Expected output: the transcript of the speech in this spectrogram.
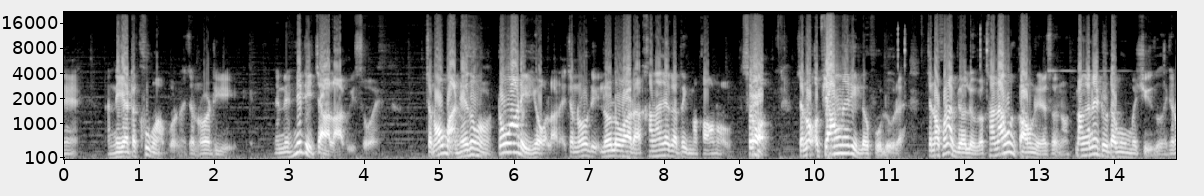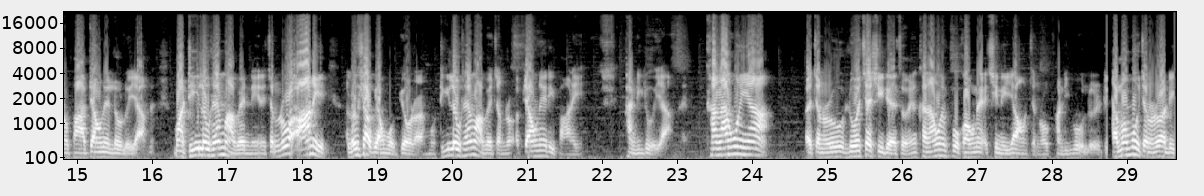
နဲ့ နေရာတစ်ခုမှာပေါ့နော်ကျွန်တော်တို့ဒီနည်းနည်းနှစ်တွေကြာလာပြီဆိုရင်ကျွန်တော်မှအနည်းဆုံးတွန်းအားတွေလျော့လာတယ်ကျွန်တော်တို့ဒီလောလောရတာခန်းစားချက်ကတိတ်မကောင်းတော့ဘူးဆိုတော့ကျွန်တော်အပြောင်းလဲတွေလုပ်ဖို့လိုတယ်ကျွန်တော်ခုနပြောလို့ပဲခန်းစားဝင်ကောင်းနေတယ်ဆိုရင်တော့မှန်ကန်တဲ့တိုးတက်မှုမရှိဘူးဆိုရင်ကျွန်တော်ဘာအပြောင်းလဲလုပ်လို့ရမလဲ။မှဒီအလုပ်ထဲမှာပဲနေတယ်ကျွန်တော်တို့ကအားနေအလုပ်လျှောက်ပြောင်းဖို့ပြောတာမဟုတ်ဒီအလုပ်ထဲမှာပဲကျွန်တော်တို့အပြောင်းလဲတွေဘာတွေဖန်တီးလို့ရမလဲ။ခန်းစားဝင်က အဲကျွန်တော်တို့လိုအပ်ချက်ရှိတယ်ဆိုရင်ခန်းစားဝင်ပိုကောင်းတဲ့အခြေအနေရအောင်ကျွန်တော်တို့ဖန်တီးဖို့လိုတယ်။ဒါမှမဟုတ်ကျွန်တော်တို့ကဒီ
